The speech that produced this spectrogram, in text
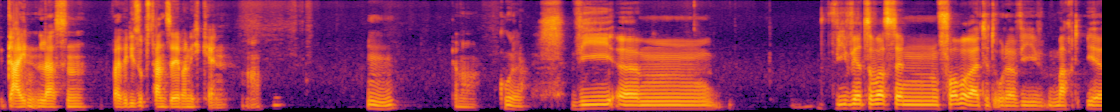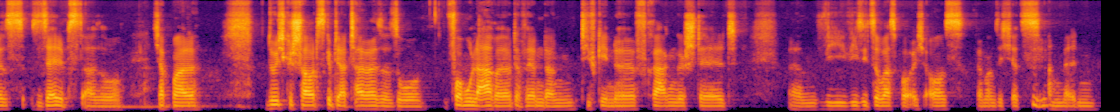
guiden lassen, weil wir die Substanz selber nicht kennen. Ne? Mhm. Genau. Cool. Wie, ähm, wie wird sowas denn vorbereitet oder wie macht ihr es selbst? Also ich habe mal durchgeschaut, es gibt ja teilweise so Formulare, da werden dann tiefgehende Fragen gestellt. Ähm, wie, wie sieht sowas bei euch aus, wenn man sich jetzt mhm. anmelden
